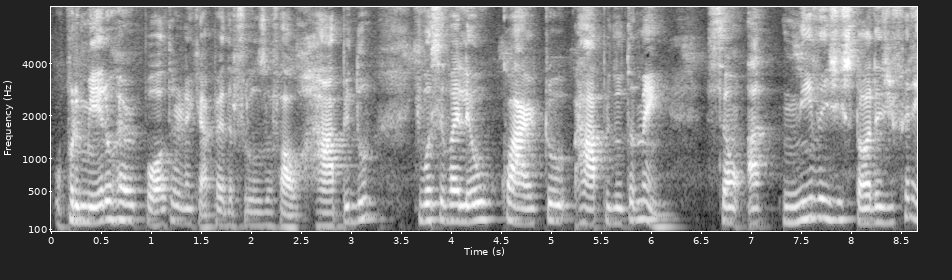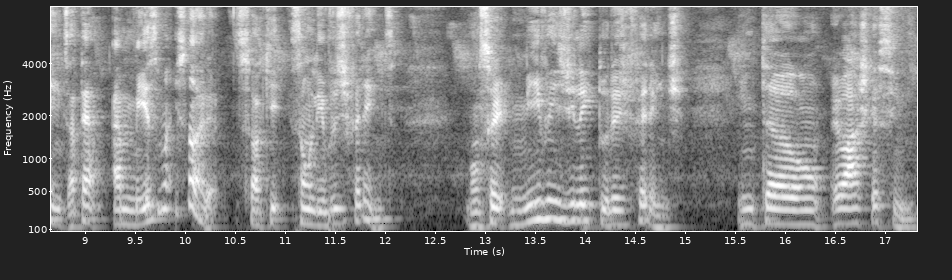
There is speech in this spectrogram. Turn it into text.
o primeiro Harry Potter, né, que é a Pedra Filosofal, rápido, que você vai ler o quarto rápido também são a níveis de histórias diferentes. Até a mesma história, só que são livros diferentes. Vão ser níveis de leituras diferentes. Então, eu acho que assim,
